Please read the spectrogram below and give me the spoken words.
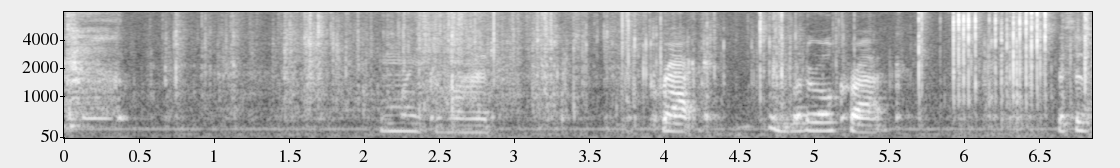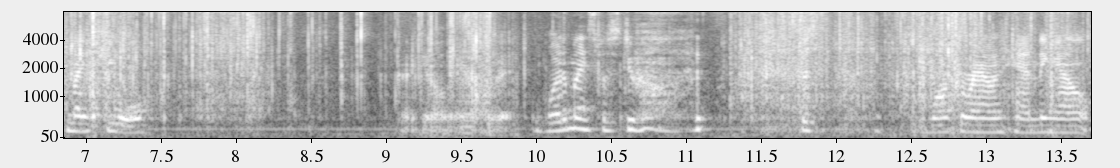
oh my god. Crack. Literal crack. This is my fuel. Gotta get all the air out of it. What am I supposed to do all this? Just walk around handing out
